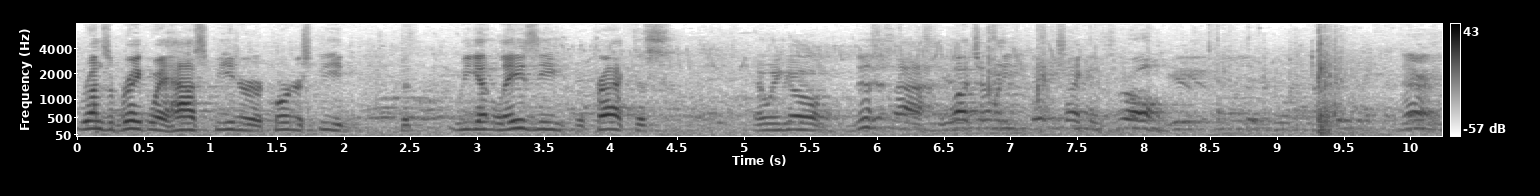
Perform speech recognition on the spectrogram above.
runs a breakaway half speed or a quarter speed. But we get lazy with practice and we go this fast. Watch how many kicks I can throw. There.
